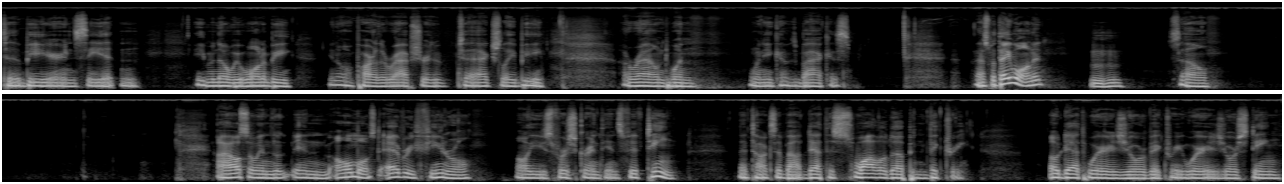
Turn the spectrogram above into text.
to be here and see it and even though we want to be, you know, a part of the rapture to, to actually be around when when he comes back is that's what they wanted. Mm-hmm. So I also in in almost every funeral I'll use 1 Corinthians 15 that talks about death is swallowed up in victory. Oh death, where is your victory? Where is your sting?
